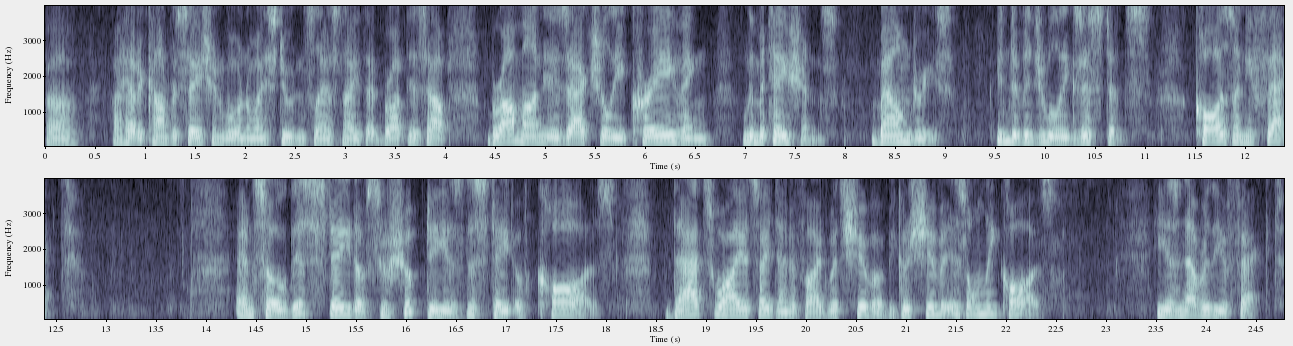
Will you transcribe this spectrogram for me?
Uh, I had a conversation with one of my students last night that brought this out. Brahman is actually craving limitations, boundaries, individual existence, cause and effect. And so this state of Sushupti is the state of cause. That's why it's identified with Shiva, because Shiva is only cause. He is never the effect.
